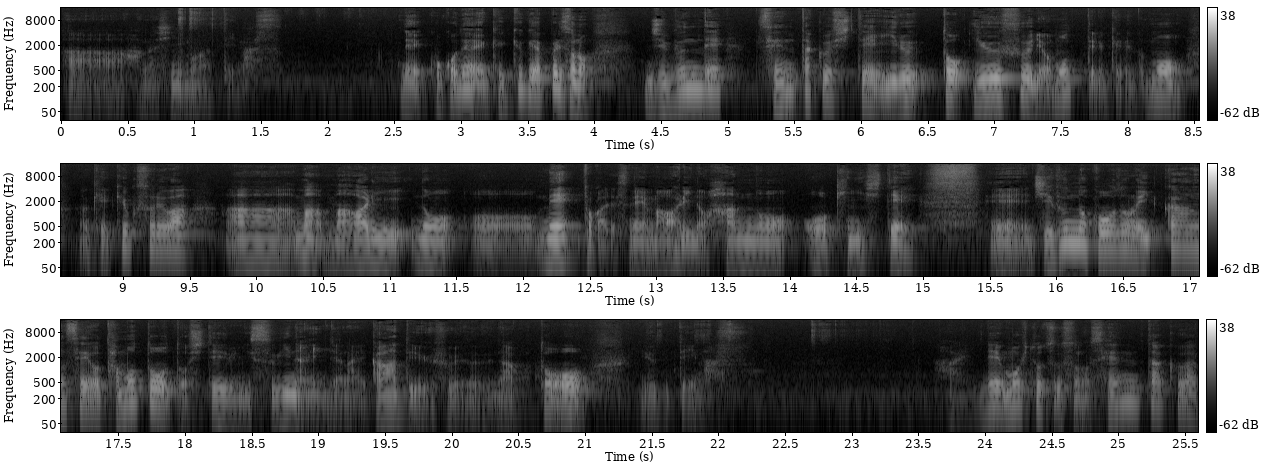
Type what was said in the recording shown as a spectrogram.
話にもなっています。でここで結局やっぱりその自分で選択しているというふうに思ってるけれども結局それはあまあ周りの目とかですね周りの反応を気にして、えー、自分の行動の一貫性を保とうとしているに過ぎないんじゃないかというふうなことを言っています。はい、でもう一つその選択は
